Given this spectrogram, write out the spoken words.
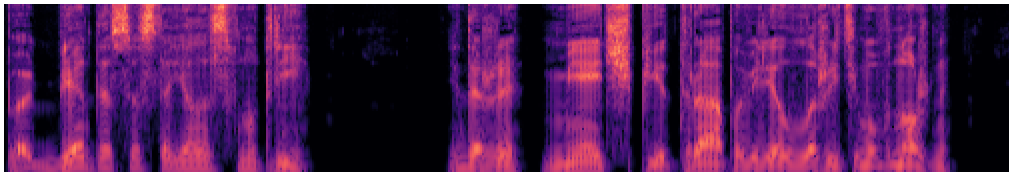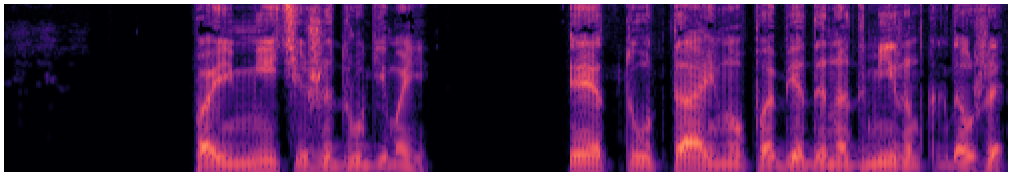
Победа состоялась внутри, и даже меч Петра повелел вложить ему в ножны. Поймите же, други мои, Эту тайну победы над миром, когда уже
